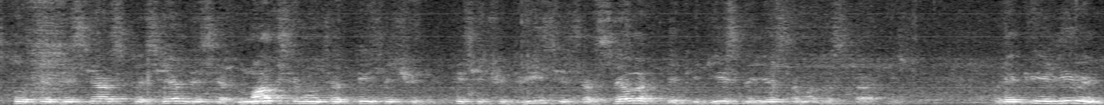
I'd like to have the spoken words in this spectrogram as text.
150, 170, максимум це 1200, це в селах, які дійсно є самодостатність. Про який рівень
